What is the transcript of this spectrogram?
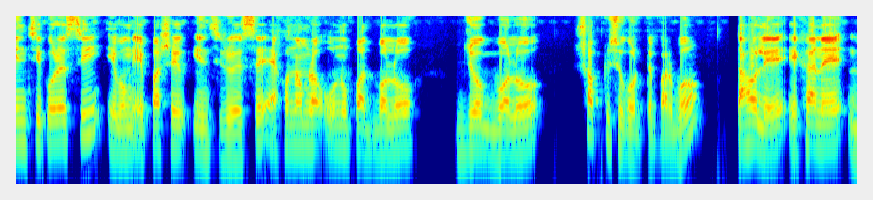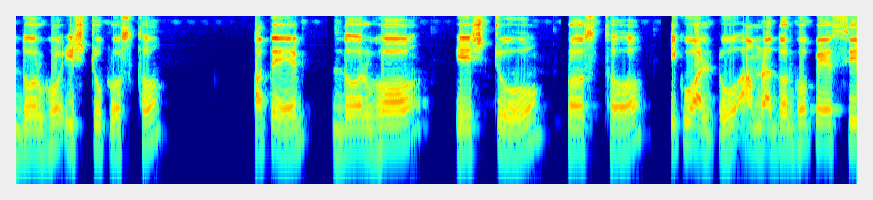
ইঞ্চি করেছি এবং এ পাশেও ইঞ্চি রয়েছে। এখন আমরা অনুপাত বলো, যোগ বলো সবকিছু করতে পারব। তাহলে এখানে দৈর্ঘ্য ইষ্টু প্রস্থ, অতএব দৈর্ঘ্য ইষ্টু প্রস্থ ইকুয়াল টু আমরা দৈর্ঘ্য পেয়েছি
